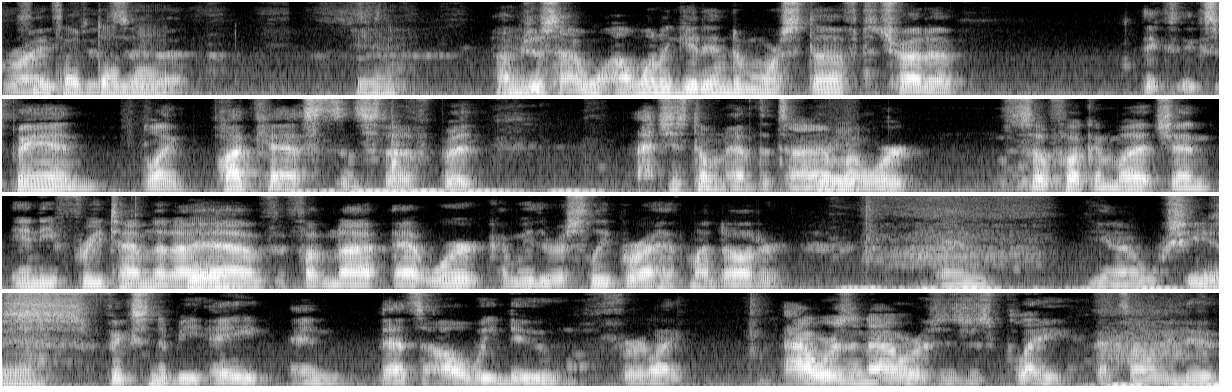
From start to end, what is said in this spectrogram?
Right. since I've done say that. Yeah. I'm just I, want to get into more stuff to try to ex- expand like podcasts and stuff, but I just don't have the time. I work so fucking much, and any free time that I Yeah. have, if I'm not at work, I'm either asleep or I have my daughter, and you know she's fixing to be eight, and that's all we do for like hours and hours is just play. That's all we do.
